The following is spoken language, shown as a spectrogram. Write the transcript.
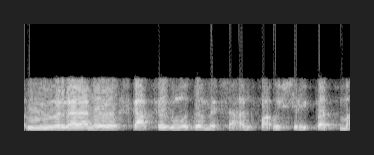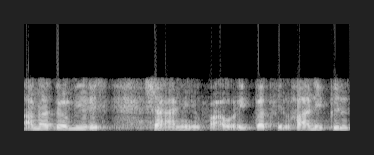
hu perkara ini kabeh ku mau domir saan fa usribat makna domiris sani fa uribat fil khanibil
